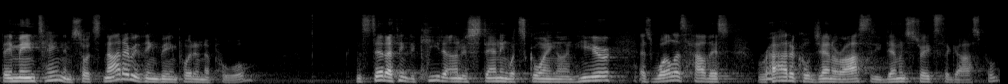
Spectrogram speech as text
they maintain them. So it's not everything being put in a pool. Instead, I think the key to understanding what's going on here, as well as how this radical generosity demonstrates the gospel,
